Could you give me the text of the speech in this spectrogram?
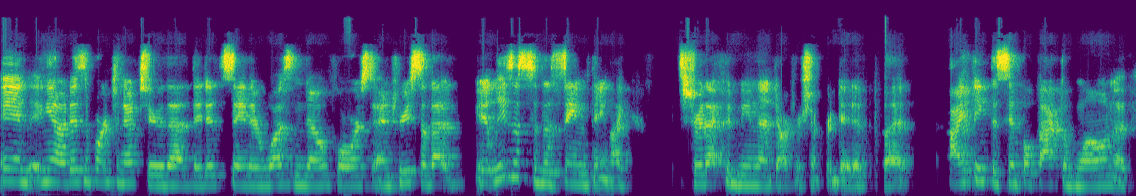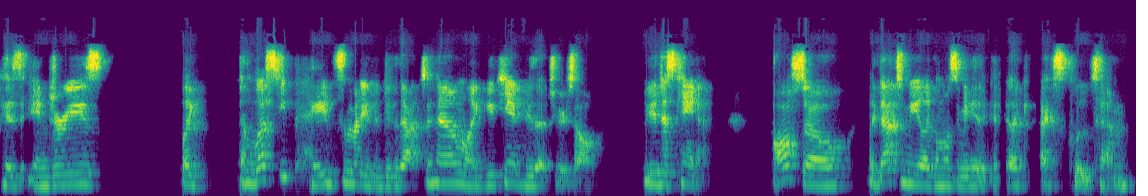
And, you know, it is important to note too that they did say there was no forced entry. So that it leads us to the same thing. Like, sure, that could mean that Dr. Sheppard did it. But I think the simple fact alone of his injuries, like, unless he paid somebody to do that to him, like, you can't do that to yourself. You just can't. Also, like, that to me, like, almost immediately like excludes him.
